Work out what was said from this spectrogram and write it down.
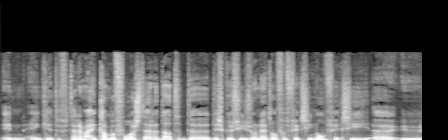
in één keer te vertellen. Maar ik kan me voorstellen dat de discussie zo net over fictie-non-fictie... Uh, u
